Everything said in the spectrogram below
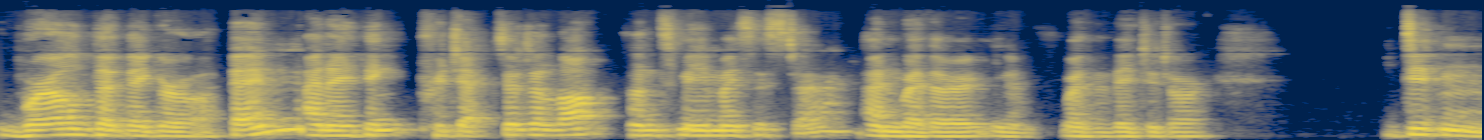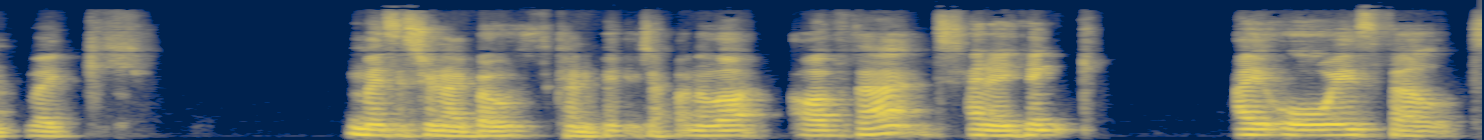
world that they grew up in and i think projected a lot onto me and my sister and whether you know whether they did or didn't like my sister and i both kind of picked up on a lot of that. And i think i always felt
